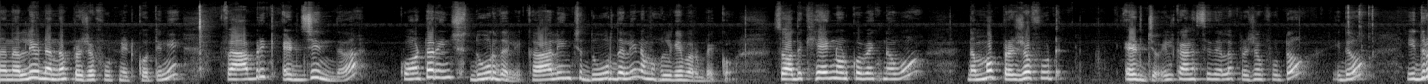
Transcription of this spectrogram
ನಾನು ಅಲ್ಲಿ ನನ್ನ ಪ್ರೆಷರ್ ಫುಟ್ನ ಇಟ್ಕೋತೀನಿ. ಫ್ಯಾಬ್ರಿಕ್ ಎಡ್ಜಿಂದ ಕ್ವಾರ್ಟರ್ ಇಂಚ್ ದೂರದಲ್ಲಿ, ಕಾಲು ಇಂಚ್ ದೂರದಲ್ಲಿ ನಮ್ಮ ಹೊಲಿಗೆ ಬರಬೇಕು. ಸೊ ಅದಕ್ಕೆ ಹೇಗೆ ನೋಡ್ಕೋಬೇಕು ನಾವು? ನಮ್ಮ ಪ್ರೆಷರ್ ಫುಟ್ ಎಡ್ಜು ಇಲ್ಲಿ ಕಾಣಿಸ್ತಿದೆಯಲ್ಲ ಪ್ರೆಷರ್ ಫುಟು ಇದು, ಇದ್ರ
